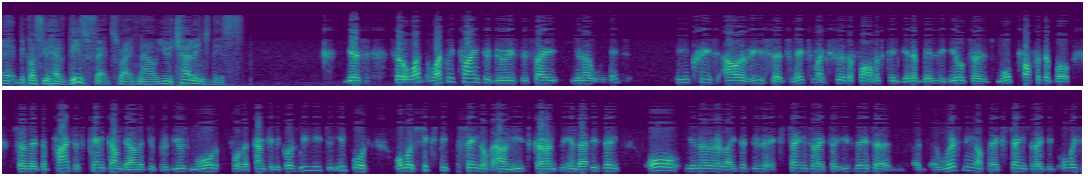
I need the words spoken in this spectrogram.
uh, because you have these facts right now, you challenge this? Yes. So what, what we're trying to do is to say, you know, let's increase our research. Let's make sure the farmers can get a better yield so it's more profitable so that the prices can come down, that you produce more for the country because we need to import almost 60% of our needs currently and that is then all, you know, related to the exchange rate. So if there's a, a, a worsening of the exchange rate, it always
